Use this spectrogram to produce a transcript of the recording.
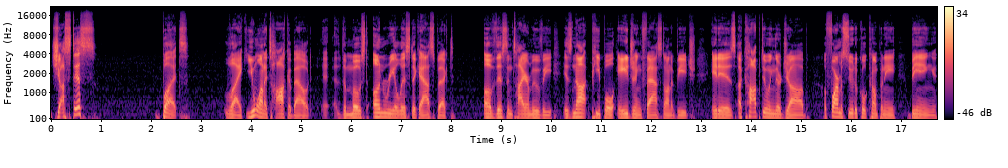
justice but like you want to talk about uh, the most unrealistic aspect of this entire movie is not people aging fast on a beach. It is a cop doing their job a pharmaceutical company being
